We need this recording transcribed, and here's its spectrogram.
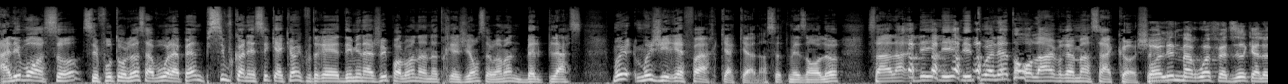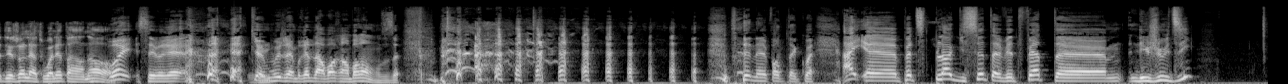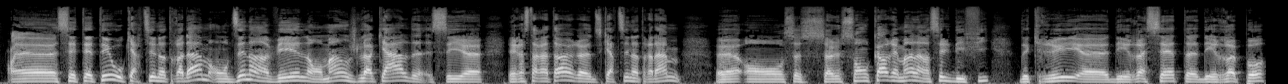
Allez voir ça. Ces photos-là, ça vaut la peine. Puis si vous connaissez quelqu'un qui voudrait déménager pas loin dans notre région, c'est vraiment une belle place. Moi, moi j'irais faire caca dans cette maison-là. Ça a les, les, les, toilettes ont l'air vraiment sa coche. Pauline Marois fait dire qu'elle a déjà la toilette en or. Oui, c'est vrai. que moi, j'aimerais l'avoir en bronze. n'importe quoi. Hey, euh, petite plug ici, t'as vite fait euh, les jeudis. Euh, cet été au quartier Notre-Dame, on dîne en ville, on mange local. C'est euh, les restaurateurs euh, du quartier Notre-Dame, on se, sont carrément lancé le défi de créer des recettes, des repas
